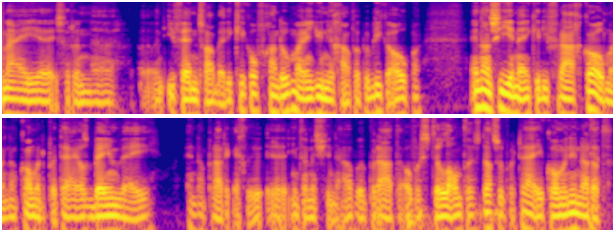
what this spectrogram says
mei is er een, een event waar we de kick-off gaan doen. Maar in juni gaan we voor publiek open. En dan zie je in één keer die vraag komen. En dan komen de partijen als BMW. En dan praat ik echt internationaal. We praten over Stellantis. Dat soort partijen komen nu naar dat,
